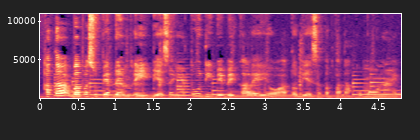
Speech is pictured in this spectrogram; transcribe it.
Kata bapak supir Damri biasanya tuh di BB Kaleo atau biasa tempat aku mau naik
